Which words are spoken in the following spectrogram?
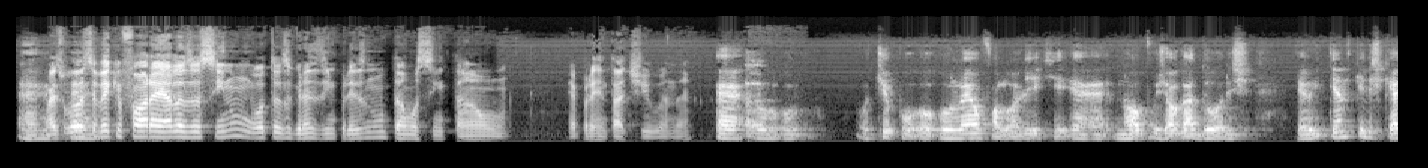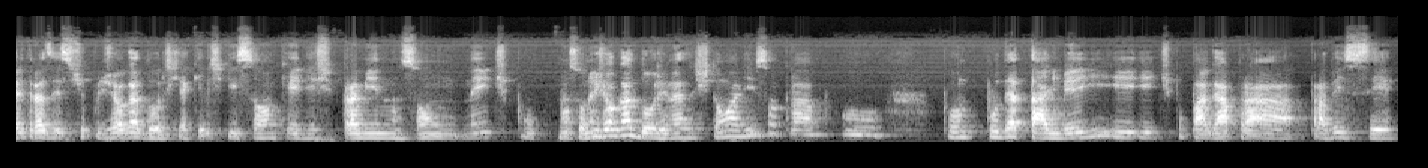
É, Mas você é... vê que fora elas, assim, não, outras grandes empresas não estão assim tão representativa, né? É, o, o tipo, o Léo falou ali que é, novos jogadores. Eu entendo que eles querem trazer esse tipo de jogadores, que é aqueles que são aqueles, para mim, não são nem tipo, não são nem jogadores, né? Eles estão ali só para por, detalhe mesmo e, e tipo pagar para vencer.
